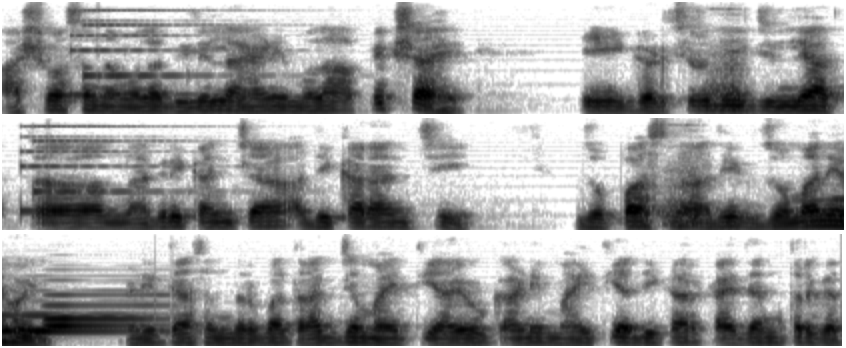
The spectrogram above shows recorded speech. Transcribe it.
आश्वासन आम्हाला दिलेलं आहे आणि मला अपेक्षा आहे की गडचिरोली जिल्ह्यात नागरिकांच्या अधिकारांची जोपासना अधिक जोमाने होईल आणि त्या संदर्भात राज्य माहिती आयोग आणि माहिती अधिकार कायद्यांतर्गत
